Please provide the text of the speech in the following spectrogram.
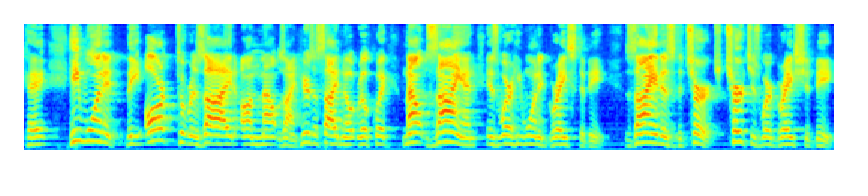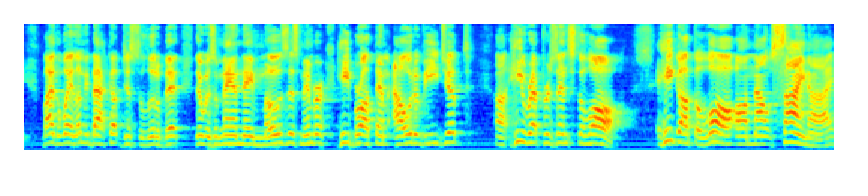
okay? He wanted the ark to reside on Mount Zion. Here's a side note, real quick Mount Zion is where he wanted grace to be. Zion is the church. Church is where grace should be. By the way, let me back up just a little bit. There was a man named Moses, remember? He brought them out of Egypt. Uh, he represents the law. He got the law on Mount Sinai,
